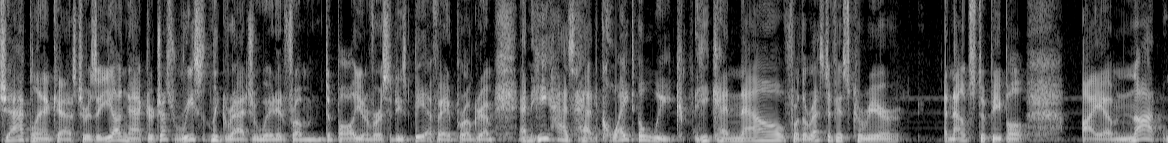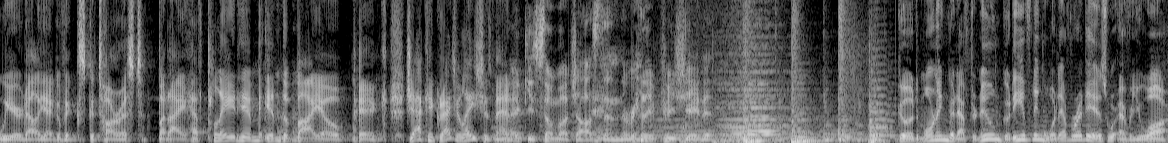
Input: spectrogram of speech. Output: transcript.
Jack Lancaster is a young actor just recently graduated from DePaul University's BFA program, and he has had quite a week. He can now, for the rest of his career, announce to people, I am not Weird Al Yankovic's guitarist, but I have played him in the biopic. Jack, congratulations, man. Thank you so much, Austin. I really appreciate it. Good morning, good afternoon, good evening, whatever it is, wherever you are.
